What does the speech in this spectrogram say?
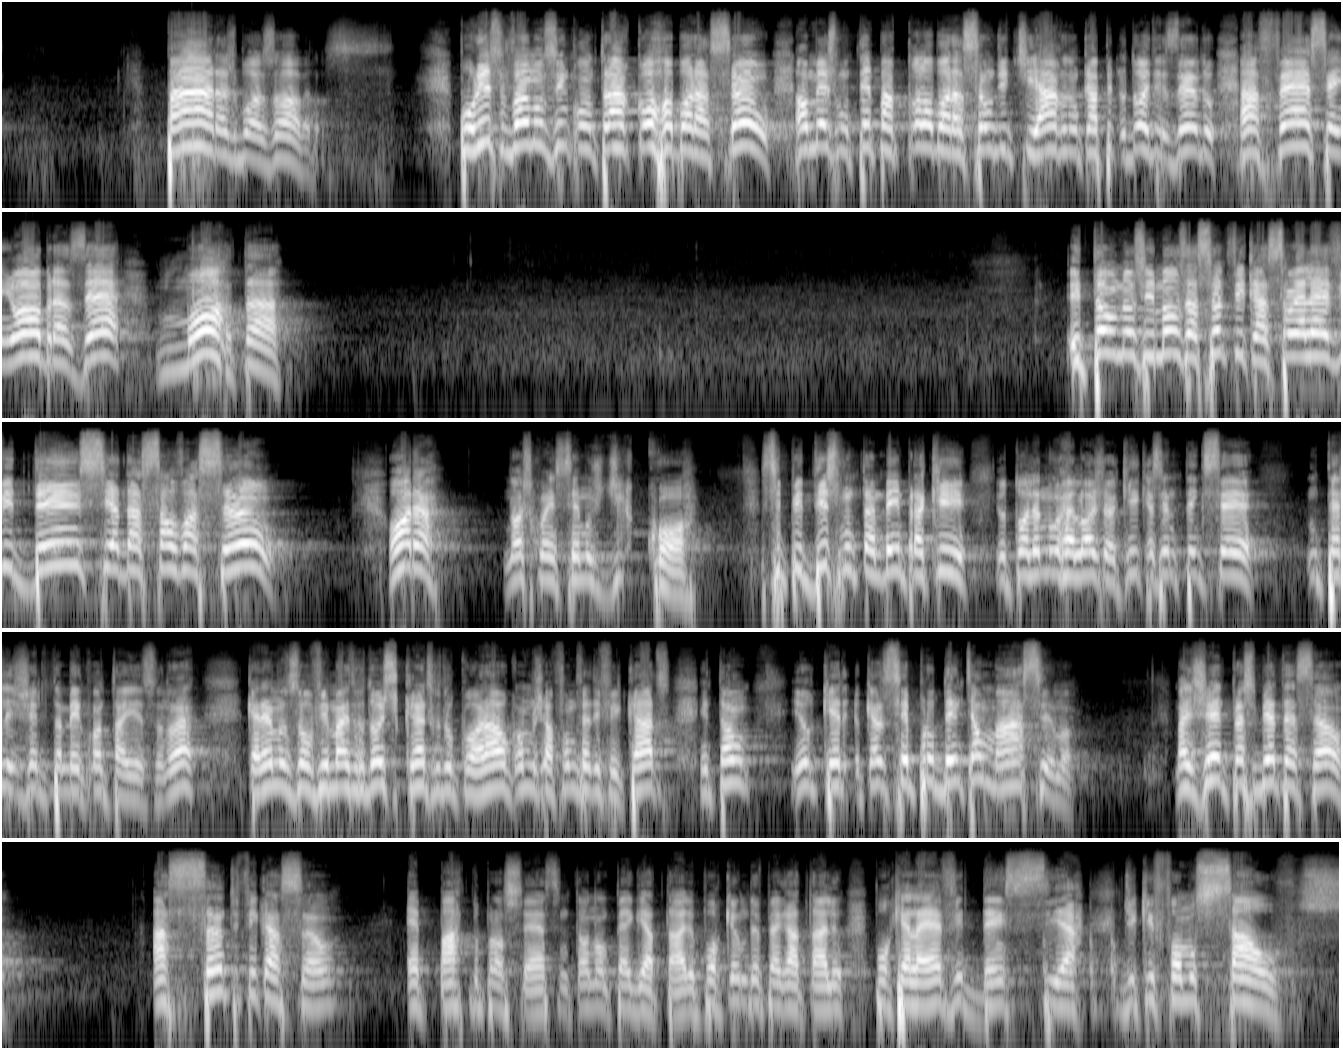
Para as boas obras. Por isso vamos encontrar corroboração, ao mesmo tempo a colaboração de Tiago no capítulo 2, dizendo: a fé sem obras é morta. Então, meus irmãos, a santificação é evidência da salvação. Ora, nós conhecemos de cor. Se pedíssemos também para que, eu estou olhando no relógio aqui, que a gente tem que ser inteligente também quanto a isso, não é? Queremos ouvir mais os dois cânticos do coral, como já fomos edificados. Então, eu quero, eu quero ser prudente ao máximo. Mas, gente, preste bem atenção. A santificação é parte do processo, então não pegue atalho. Por que não devo pegar atalho? Porque ela é evidência de que fomos salvos.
